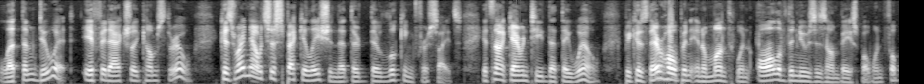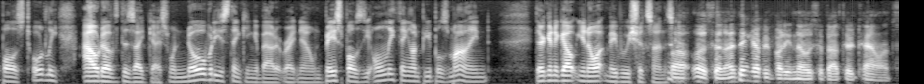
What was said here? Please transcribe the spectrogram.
let them do it if it actually comes through. Because right now it's just speculation that they're they're looking for sites. It's not guaranteed that they will, because they're hoping in a month when all of the news is on baseball, when football is totally out of the zeitgeist, when nobody's thinking about it right now, and baseball is the only thing on people's mind. They're going to go, you know what? Maybe we should sign this guy. Well, listen, I think everybody knows about their talents,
